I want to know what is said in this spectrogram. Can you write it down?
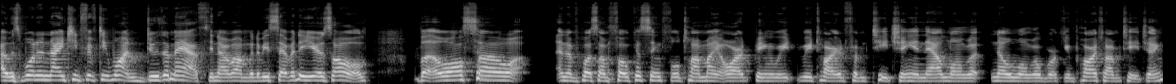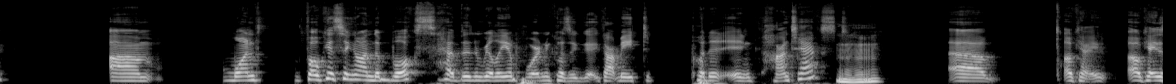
I was born in 1951. Do the math. You know, I'm going to be 70 years old, but also, and of course, I'm focusing full time my art, being re- retired from teaching and now longer no longer working part time teaching. Um, one focusing on the books have been really important because it got me to put it in context hmm um, okay, okay.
